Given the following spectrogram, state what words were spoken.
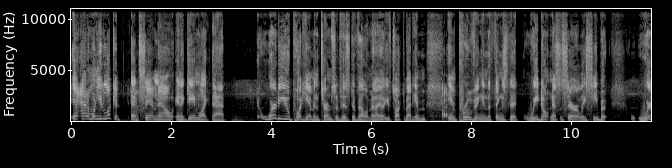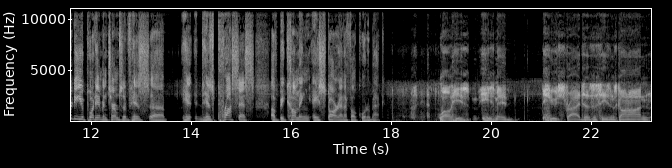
Yeah, Adam, when you look at, at Sam now in a game like that, where do you put him in terms of his development? I know you've talked about him improving and the things that we don't necessarily see, but where do you put him in terms of his uh, his, his process of becoming a star NFL quarterback? Well, he's he's made huge strides as the season's gone on.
